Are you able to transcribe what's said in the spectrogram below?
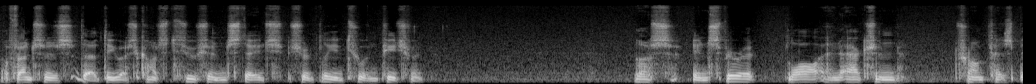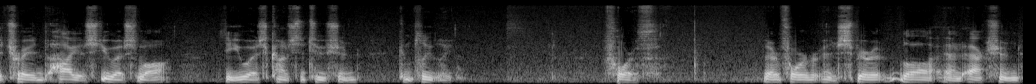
offenses that the U.S. Constitution states should lead to impeachment. Thus, in spirit, law, and action, Trump has betrayed the highest U.S. law, the U.S. Constitution, completely. Fourth, therefore, in spirit, law, and action,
